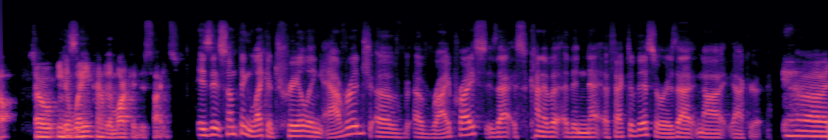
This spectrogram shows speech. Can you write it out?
up. So in is a way, it, kind of the market decides. Is it something like a trailing average of, of RAI price? Is that kind of a, the net effect of this, or is that not accurate? Uh,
